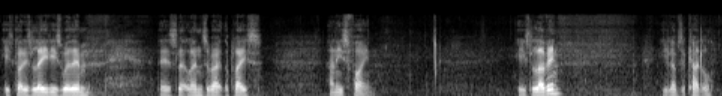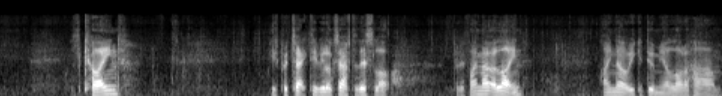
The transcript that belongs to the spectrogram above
he's got his ladies with him, there's little uns about the place, and he's fine. He's loving, he loves a cuddle, he's kind, he's protective, he looks after this lot, but if I'm out of line, I know he could do me a lot of harm.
